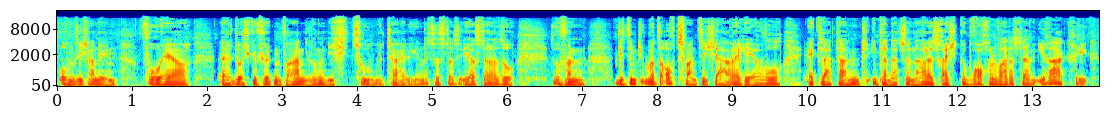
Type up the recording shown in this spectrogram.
um sich an den vorher äh, durchgeführten Verhandlungen nicht zu beteiligen. Das ist das Erste. Also so von, wir sind übrigens auch 20 Jahre her, wo eklatant internationales Recht gebrochen war, das ist der Irakkrieg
